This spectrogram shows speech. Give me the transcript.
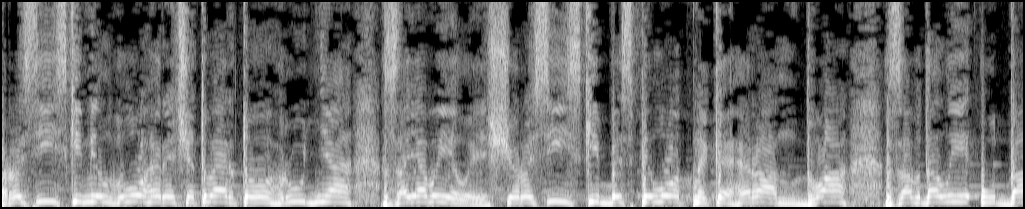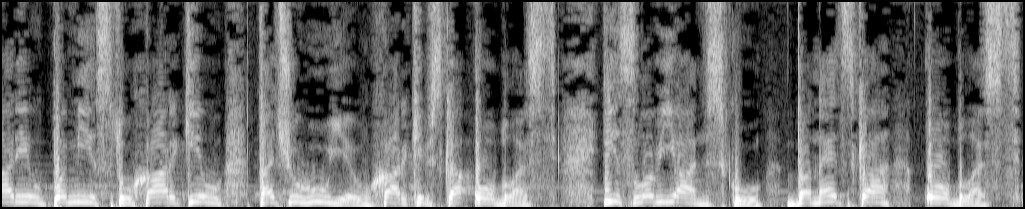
Російські мілблогери 4 грудня заявили, що російські безпілотники Геран-2 завдали ударів по місту Харків та Чугуєв, Харківська область, і Слов'янську, Донецька область.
